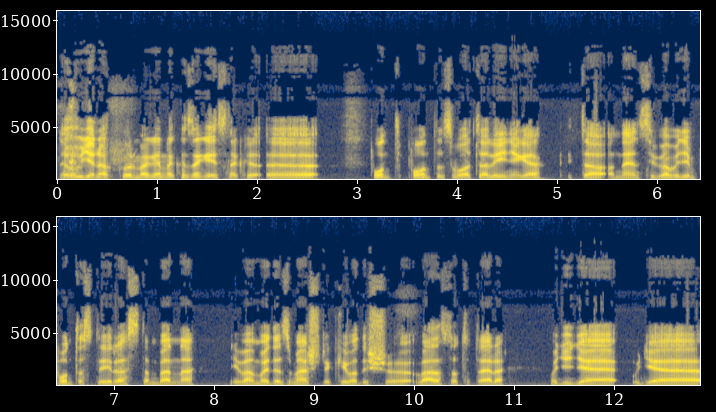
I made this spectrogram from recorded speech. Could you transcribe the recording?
De ugyanakkor meg ennek az egésznek uh, pont, pont az volt a lényege itt a, a Nancy-vel, vagy én pont azt éreztem benne, nyilván majd ez a második évad is választhatott erre, hogy ugye, ugye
